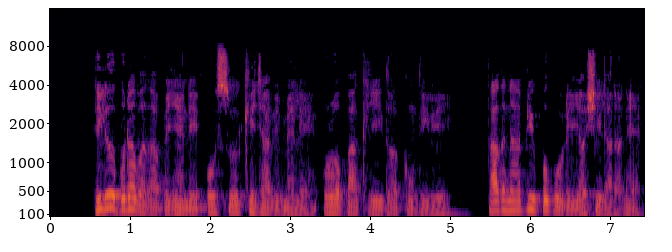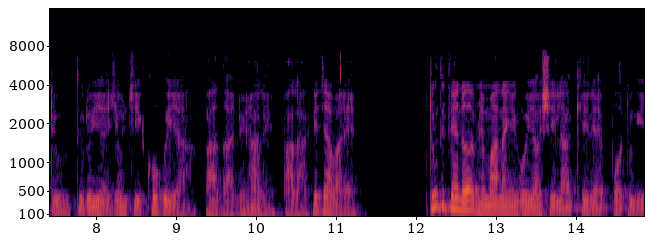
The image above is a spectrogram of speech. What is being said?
။ဒီလိုဗုဒ္ဓဘာသာဘုရင်တွေအိုဆိုးခေကြပြီမဲ့လည်းဥရောပခရီးသောကုန်သည်တွေသာသနာပြုပုဂ္ဂိုလ်တွေရောက်ရှိလာတာနဲ့အတူသူတို့ရဲ့ယုံကြည်ကိုးကွယ်ရာဘာသာတွေဟာလည်းပါလာခဲ့ကြပါတယ်။အထူးသဖြင့်တော့မြန်မာနိုင်ငံကိုရောက်ရှိလာခဲ့တဲ့ပေါ်တူဂီ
